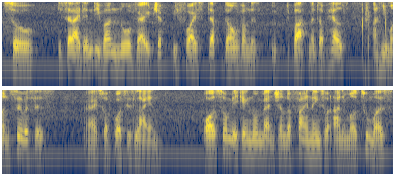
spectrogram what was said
so he said, I didn't even know Verichip before I stepped down from the Department of Health and Human Services. Right? So, of course, he's lying. Also, making no mention of the findings on animal tumors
